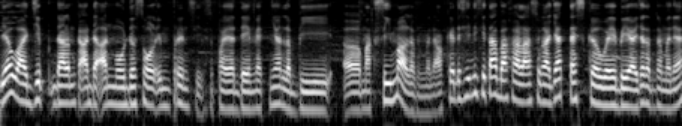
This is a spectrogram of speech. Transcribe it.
Dia wajib dalam keadaan mode soul imprint sih supaya damage-nya lebih eh, maksimal teman-teman. Oke, di sini kita bakal langsung aja tes ke WB aja teman-teman ya.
